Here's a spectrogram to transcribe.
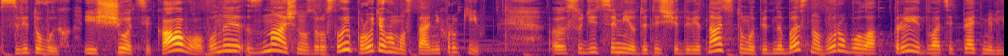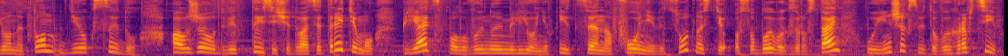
світових. І що цікаво, вони значно зросли протягом останніх років. Е, Судіть самі, у 2019-му Піднебесна виробила 3,25 мільйони тонн діоксиду, а вже у 2023-му 5,5 мільйонів. І це на фоні відсутності особливих зростань у інших світових гравців.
